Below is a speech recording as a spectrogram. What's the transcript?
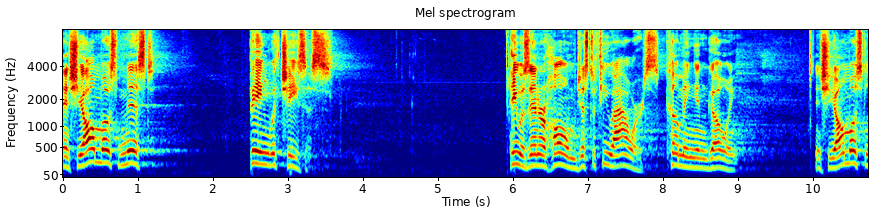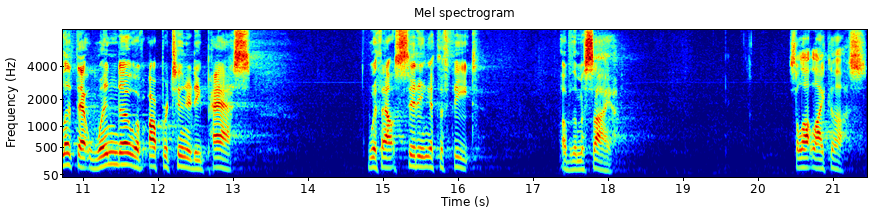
and she almost missed being with Jesus. He was in her home just a few hours, coming and going. And she almost let that window of opportunity pass without sitting at the feet of the Messiah. It's a lot like us.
